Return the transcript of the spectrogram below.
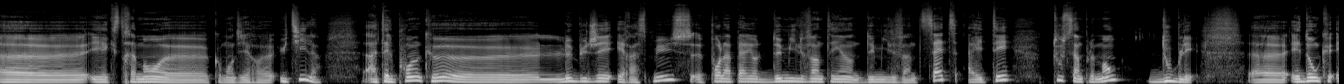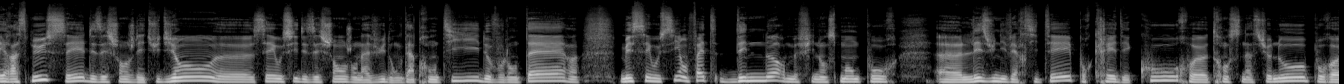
euh, et extrêmement euh, comment dire utile, à tel point que le budget Erasmus pour la période 2021-2027 a été tout simplement doublé. Euh, et donc Erasmus, c'est des échanges d'étudiants, euh, c'est aussi des échanges, on a vu donc d'apprentis, de volontaires, mais c'est aussi en fait d'énormes financements pour euh, les universités, pour créer des cours transnationaux, pour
